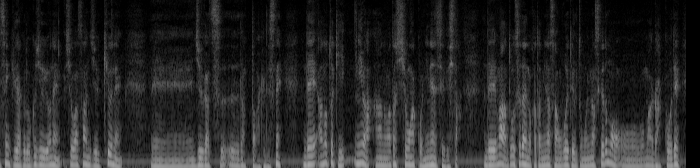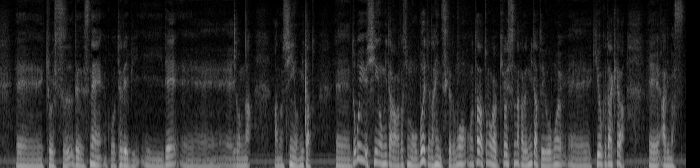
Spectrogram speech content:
1964年昭和39年、えー、10月だったわけですね。であの時にはあの私小学校2年生でした。でまあ同世代の方皆さん覚えてると思いますけども、まあ、学校で、えー、教室でですねこうテレビで、えー、いろんなあのシーンを見たと、えー、どういうシーンを見たか私も覚えてないんですけどもただともかく教室の中で見たという思い、えー、記憶だけは、えー、あります。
